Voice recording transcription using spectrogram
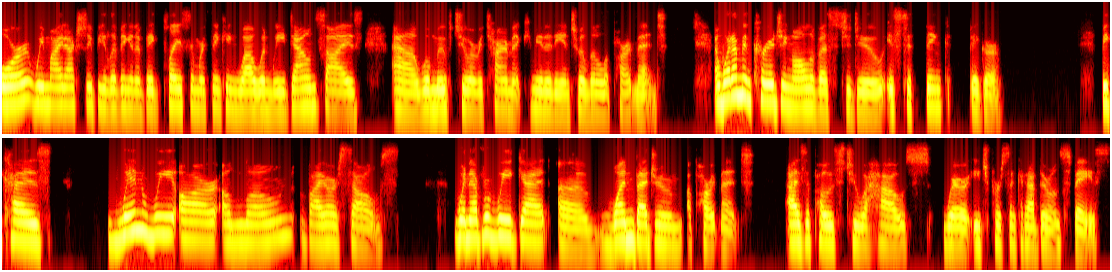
or we might actually be living in a big place and we're thinking, well, when we downsize, uh, we'll move to a retirement community into a little apartment. And what I'm encouraging all of us to do is to think bigger. Because when we are alone by ourselves, whenever we get a one bedroom apartment, as opposed to a house where each person could have their own space.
